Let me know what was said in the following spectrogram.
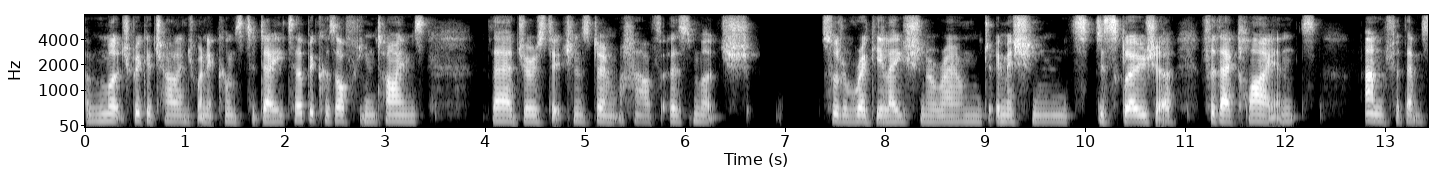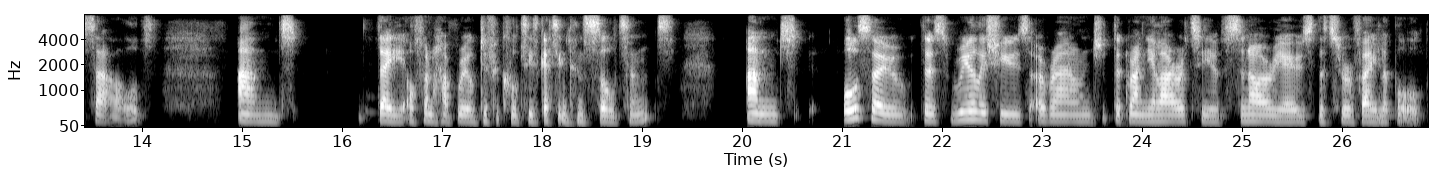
a much bigger challenge when it comes to data because oftentimes their jurisdictions don't have as much sort of regulation around emissions disclosure for their clients and for themselves. And they often have real difficulties getting consultants. And also, there's real issues around the granularity of scenarios that are available.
